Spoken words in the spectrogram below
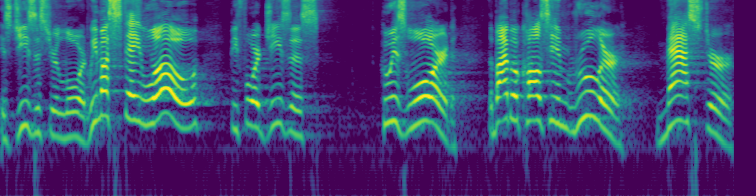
Is Jesus your Lord? We must stay low before Jesus, who is Lord. The Bible calls him ruler, master,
